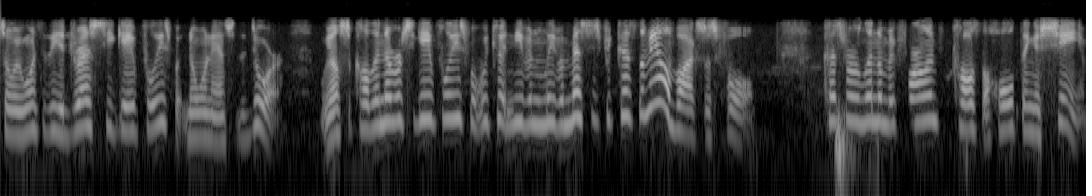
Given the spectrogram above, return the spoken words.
So we went to the address he gave police, but no one answered the door. We also called the number she gave police, but we couldn't even leave a message because the mailbox was full. Customer Linda McFarland calls the whole thing a shame.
